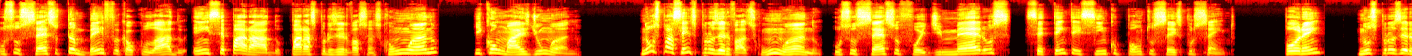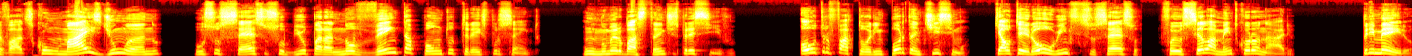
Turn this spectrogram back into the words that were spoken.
o sucesso também foi calculado em separado para as preservações com um ano e com mais de um ano. Nos pacientes preservados com um ano, o sucesso foi de meros 75,6%. Porém, nos preservados com mais de um ano, o sucesso subiu para 90,3%, um número bastante expressivo. Outro fator importantíssimo que alterou o índice de sucesso foi o selamento coronário. Primeiro,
